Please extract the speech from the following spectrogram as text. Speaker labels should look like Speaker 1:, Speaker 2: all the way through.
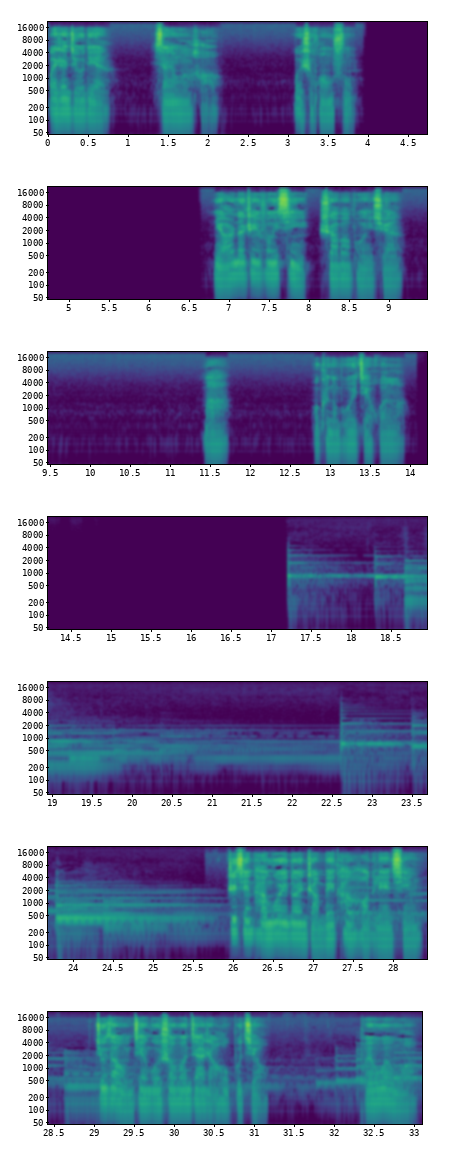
Speaker 1: 晚上九点，向你问好，我是黄甫。女儿的这封信刷爆朋友圈。妈，我可能不会结婚了。之前谈过一段长辈看好的恋情。就在我们见过双方家长后不久，朋友问我：“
